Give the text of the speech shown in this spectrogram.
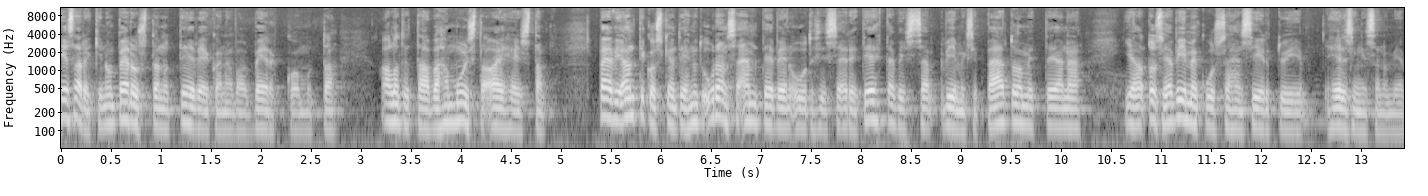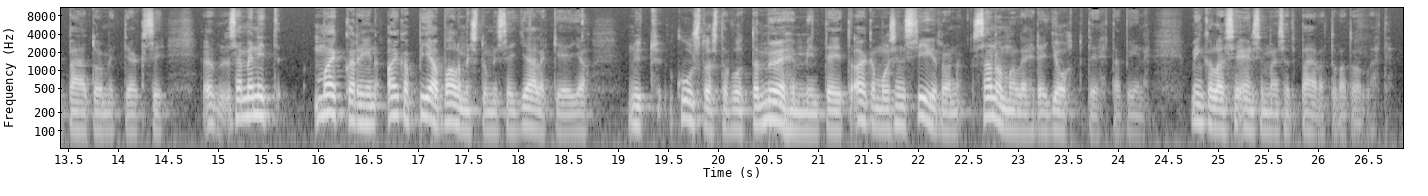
Hesarikin on perustanut TV-kanavan verkkoon, mutta aloitetaan vähän muista aiheista – Päivi Anttikoski on tehnyt uransa MTVn uutisissa eri tehtävissä, viimeksi päätoimittajana, ja tosiaan viime kuussa hän siirtyi Helsingin Sanomien päätoimittajaksi. Sä menit Maikkariin aika pian valmistumisen jälkeen, ja nyt 16 vuotta myöhemmin teit aikamoisen siirron Sanomalehden johtotehtäviin. Minkälaisia ensimmäiset päivät ovat olleet?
